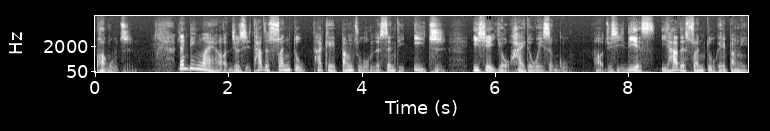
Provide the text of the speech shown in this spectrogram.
矿物质。那另外啊，就是它的酸度，它可以帮助我们的身体抑制一些有害的微生物。好，就是以，它的酸度可以帮你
